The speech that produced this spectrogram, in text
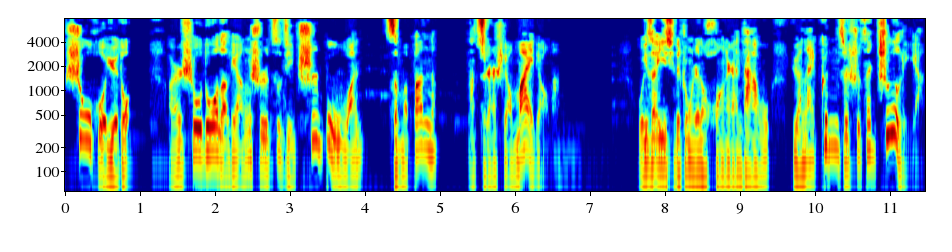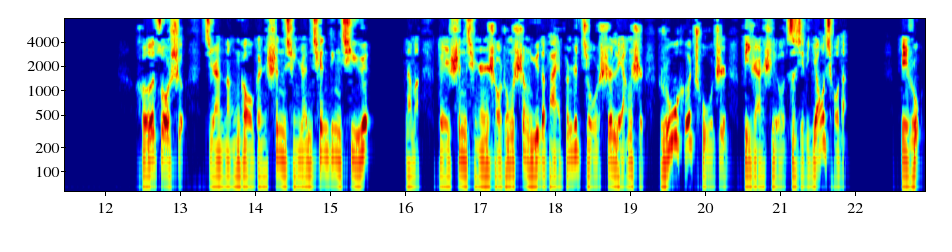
收获越多？而收多了粮食自己吃不完怎么办呢？那自然是要卖掉嘛。围在一起的众人恍然大悟，原来根子是在这里呀。合作社既然能够跟申请人签订契约，那么对申请人手中剩余的百分之九十粮食如何处置，必然是有自己的要求的。比如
